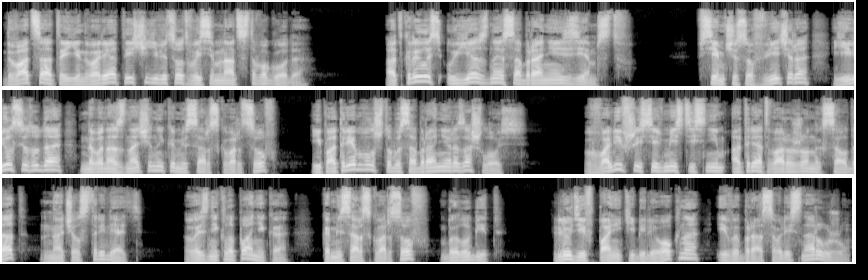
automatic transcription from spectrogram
20 января 1918 года. Открылось уездное собрание земств. В 7 часов вечера явился туда новоназначенный комиссар Скворцов и потребовал, чтобы собрание разошлось. Ввалившийся вместе с ним отряд вооруженных солдат начал стрелять. Возникла паника, комиссар Скворцов был убит. Люди в панике били окна и выбрасывались наружу.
